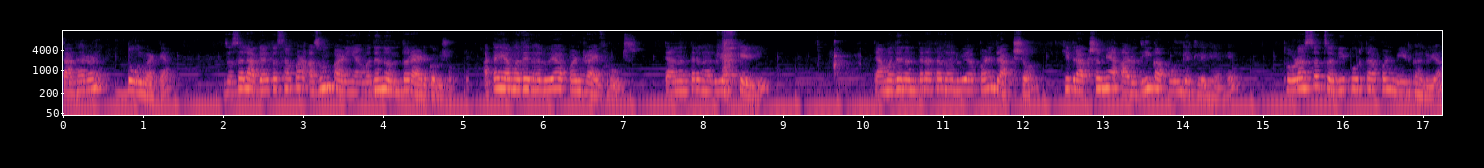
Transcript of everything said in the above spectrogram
साधारण दोन वाट्या. जसं लागेल तसं आपण अजून पाणी यामध्ये नंतर ऍड करू शकतो. आता यामध्ये घालूया आपण ड्रायफ्रुट्स त्यानंतर घालूया केळी त्यामध्ये नंतर आता घालूया आपण द्राक्ष. ही द्राक्ष मी अर्धी कापून घेतलेली आहे. थोडंसं चवीपुरतं आपण मीठ घालूया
